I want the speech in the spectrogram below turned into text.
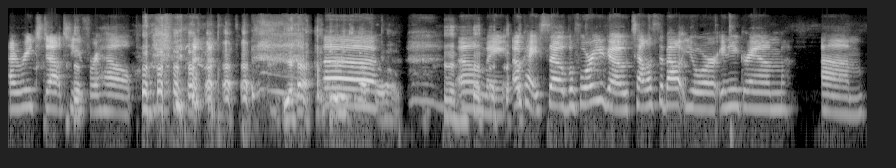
I reached out to you for help. yeah, out for help. oh me. Okay, so before you go, tell us about your Enneagram um,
